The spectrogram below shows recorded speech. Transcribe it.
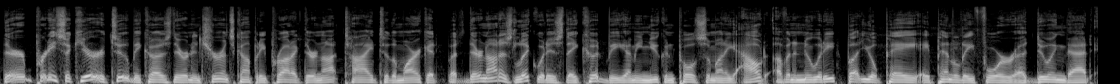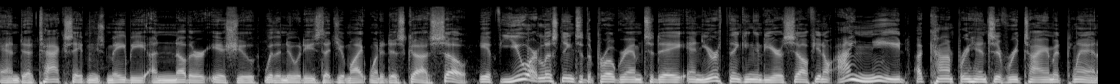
They're pretty secure, too, because they're an insurance company product. They're not tied to the market, but they're not as liquid as they could be. I mean, you can pull some money out of an annuity, but you'll pay a penalty for uh, doing that, and uh, tax savings may be another issue with annuities that you might want to discuss. So, if you are listening to the program today and you're thinking to yourself, you know, I need a comprehensive retirement plan.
